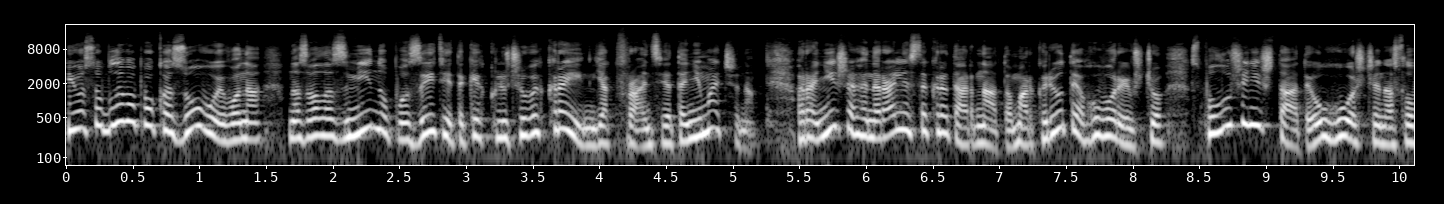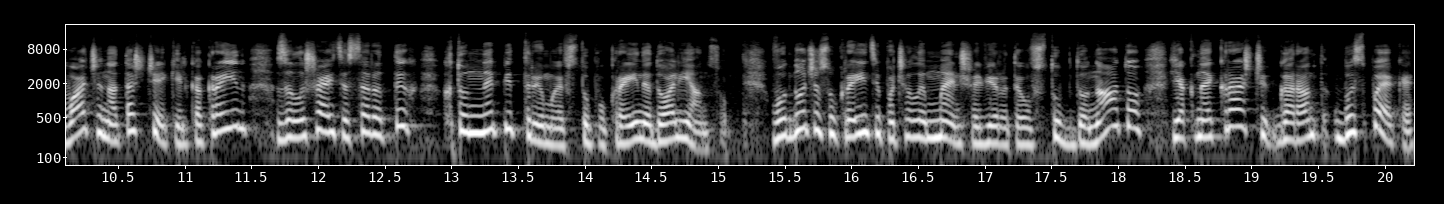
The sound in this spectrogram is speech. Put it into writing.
і особливо показовою вона назвала зміну позицій таких ключових країн, як Франція та Німеччина. Раніше генеральний секретар НАТО Марк Рюте говорив, що Сполучені Штати, Угорщина, Словаччина та ще кілька країн залишаються серед тих, хто не підтримує вступ України до альянсу. Водночас українці почали менше вірити у вступ до НАТО як найкращий гарант безпеки,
